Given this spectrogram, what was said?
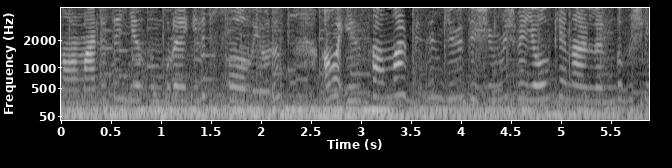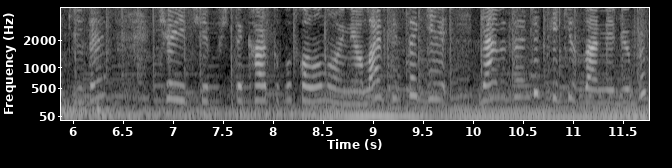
normalde de yazın buraya gelip su alıyoruz. Ama insanlar bizim gibi düşünmüş ve yol kenarlarında bu şekilde çay içip işte kar topu falan oynuyorlar. Biz de ge- gelmeden önce tekiz zannediyorduk.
